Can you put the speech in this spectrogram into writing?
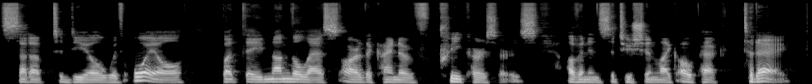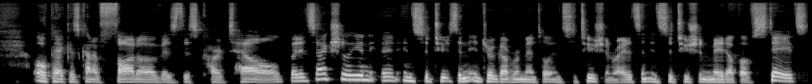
set up to deal with oil, but they nonetheless are the kind of precursors of an institution like OPEC today. OPEC is kind of thought of as this cartel, but it's actually an, an institute, it's an intergovernmental institution, right? It's an institution made up of states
